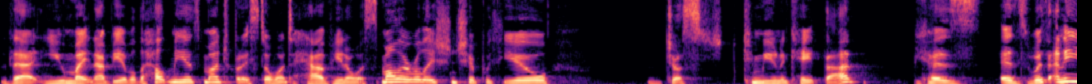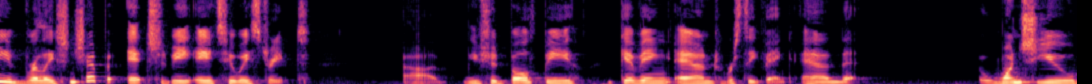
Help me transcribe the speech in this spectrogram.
that you might not be able to help me as much, but I still want to have, you know, a smaller relationship with you. Just communicate that because as with any relationship, it should be a two way street. Uh, you should both be giving and receiving. And once you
